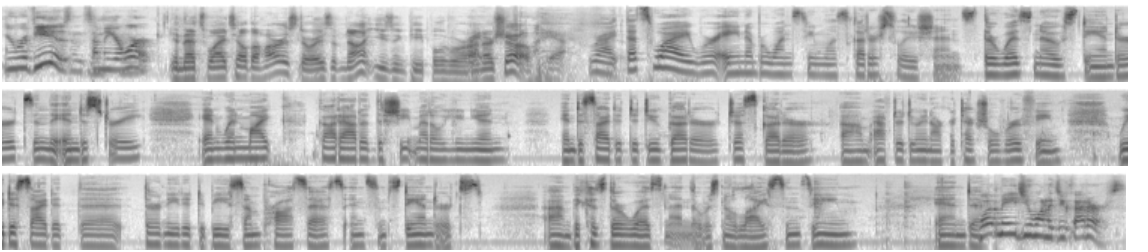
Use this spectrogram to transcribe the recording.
your reviews and some of your work. and that's why I tell the horror stories of not using people who are Right. on our show. Yeah. Right. That's why we're a number one seamless gutter solutions. There was no standards in the industry, and when Mike got out of the sheet metal union, and decided to do gutter, just gutter, um, after doing architectural roofing, we decided that there needed to be some process and some standards um, because there was none. There was no licensing. And uh, What made you want to do gutters?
